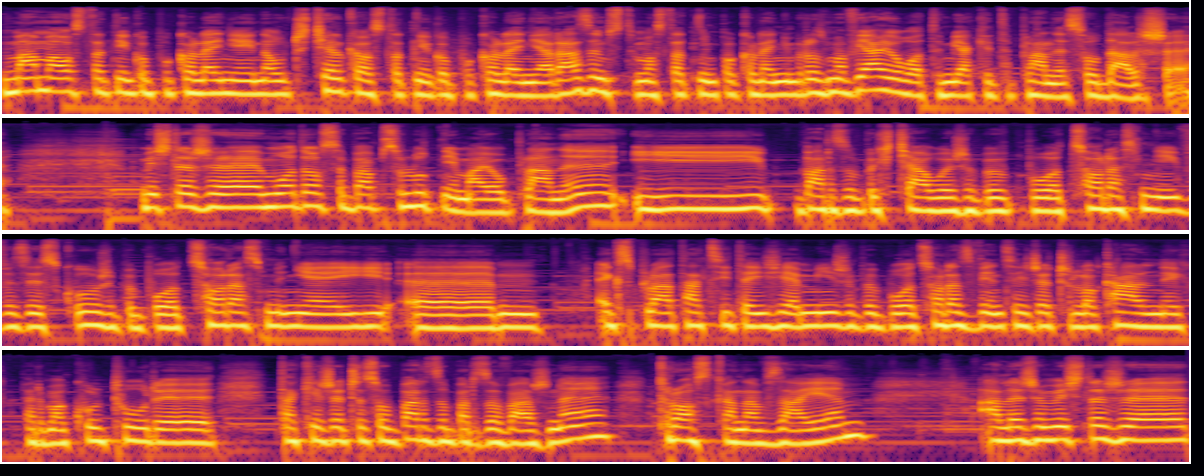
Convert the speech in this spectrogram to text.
mama ostatniego pokolenia i nauczycielka ostatniego pokolenia razem z tym ostatnim pokoleniem rozmawiają o tym, jakie te plany są dalsze. Myślę, że młode osoby absolutnie mają plany i bardzo by chciały, żeby było coraz mniej wyzysku, żeby było coraz mniej um, eksploatacji tej ziemi, żeby było coraz więcej rzeczy lokalnych, permakultury. Takie rzeczy są bardzo, bardzo ważne. Troska nawzajem ale że myślę, że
